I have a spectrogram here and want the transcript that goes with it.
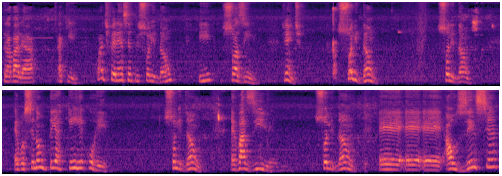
trabalhar aqui. Qual a diferença entre solidão e sozinho? Gente, solidão Solidão é você não ter a quem recorrer. Solidão é vazio. Solidão é, é, é ausência,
